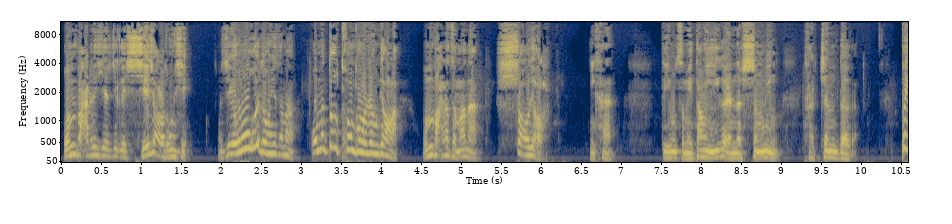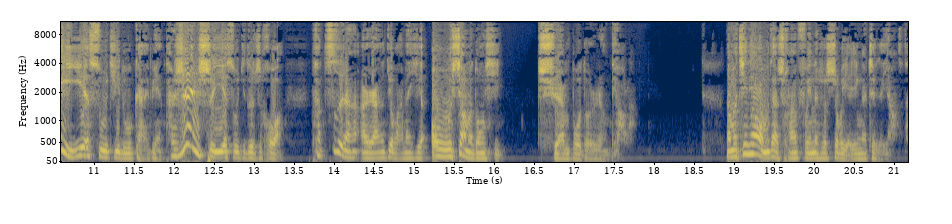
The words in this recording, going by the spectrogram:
我们把这些这个邪教的东西、这些污秽的东西怎么，我们都通通扔掉了。我们把它怎么呢？烧掉了。你看，弟兄姊妹，当一个人的生命他真的被耶稣基督改变，他认识耶稣基督之后啊，他自然而然的就把那些偶像的东西全部都扔掉了。那么今天我们在传福音的时候，是不是也应该这个样子的？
